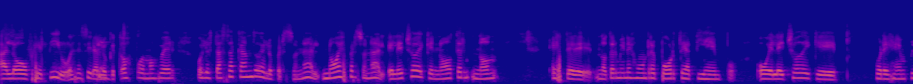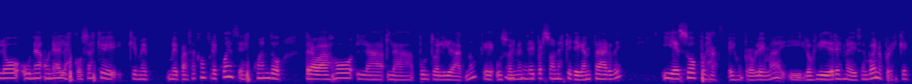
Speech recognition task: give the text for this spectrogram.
a lo objetivo, es decir, a lo que todos podemos ver, pues lo estás sacando de lo personal. No es personal. El hecho de que no, no, este, no termines un reporte a tiempo o el hecho de que, por ejemplo, una, una de las cosas que, que me me pasa con frecuencia es cuando trabajo la, puntualidad, ¿no? Que usualmente hay personas que llegan tarde y eso pues es un problema y los líderes me dicen, bueno, pero es que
